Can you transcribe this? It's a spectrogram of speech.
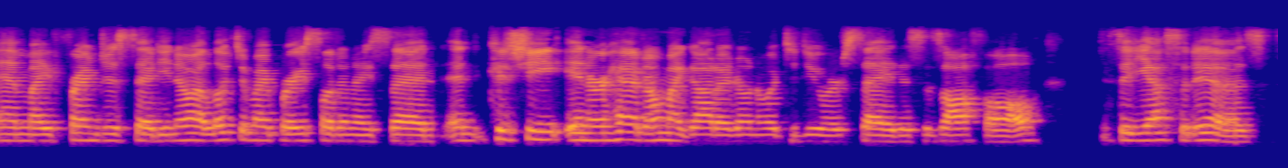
and my friend just said, you know, I looked at my bracelet and I said, and because she in her head, oh my God, I don't know what to do or say. This is awful. I said, yes, it is.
